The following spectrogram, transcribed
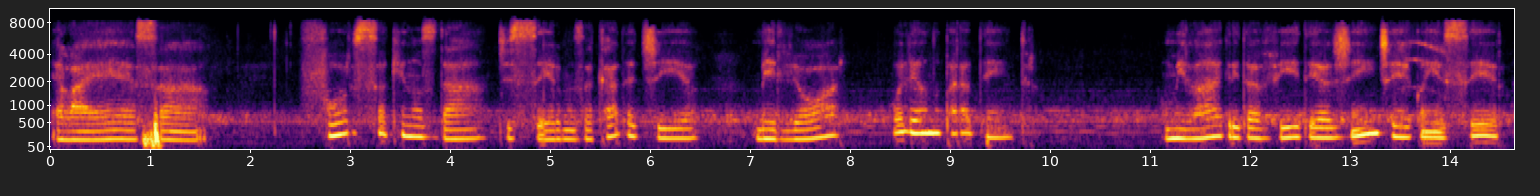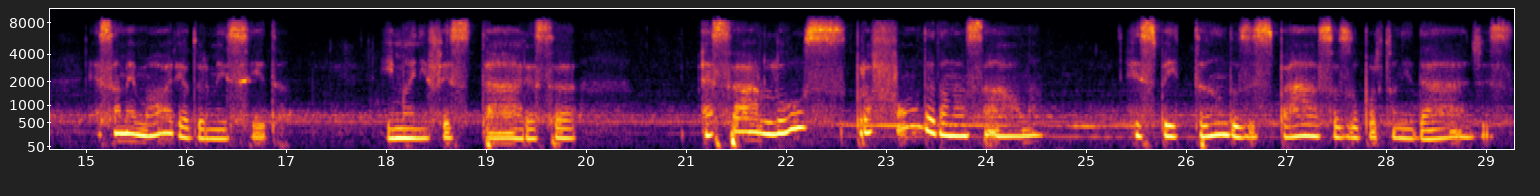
ela é essa força que nos dá de sermos a cada dia melhor olhando para dentro o milagre da vida é a gente reconhecer essa memória adormecida e manifestar essa essa luz profunda da nossa alma, respeitando os espaços, as oportunidades.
